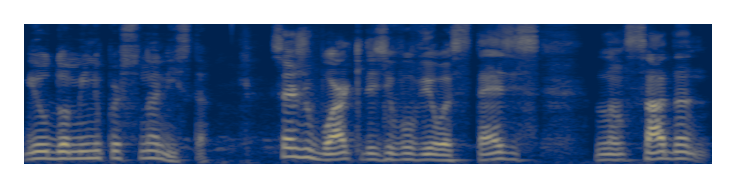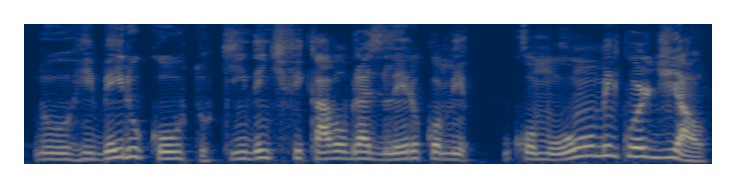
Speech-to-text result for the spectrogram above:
e o domínio personalista. Sérgio Buarque desenvolveu as teses lançadas no Ribeiro Couto, que identificava o brasileiro como, como um homem cordial,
